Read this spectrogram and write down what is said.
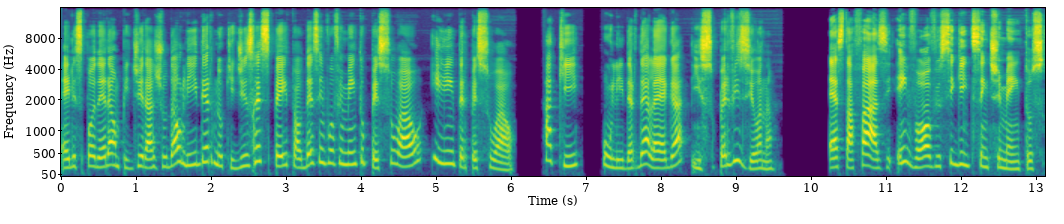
Eles poderão pedir ajuda ao líder no que diz respeito ao desenvolvimento pessoal e interpessoal. Aqui, o líder delega e supervisiona. Esta fase envolve os seguintes sentimentos:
